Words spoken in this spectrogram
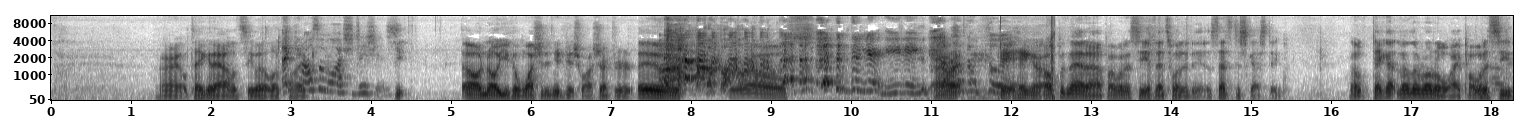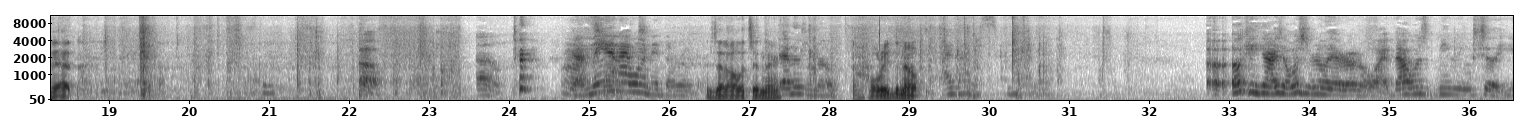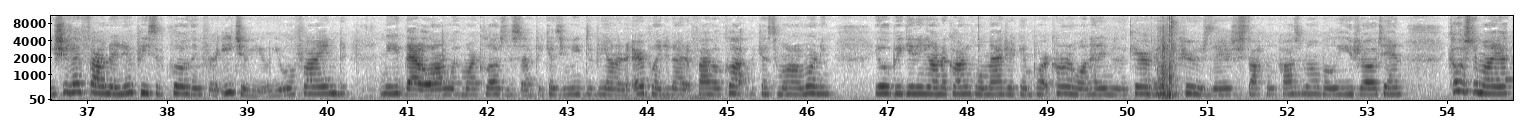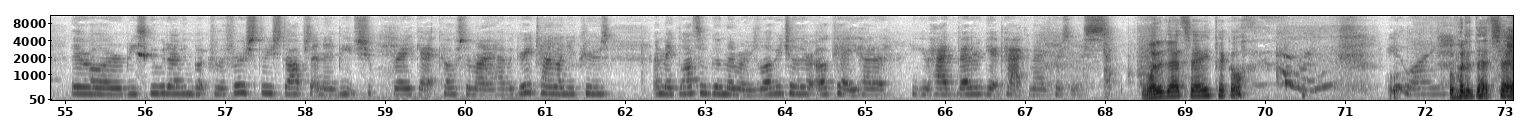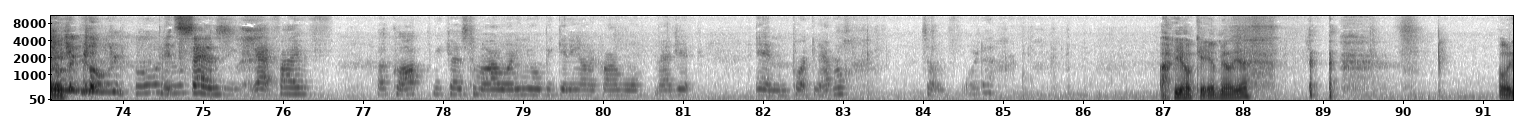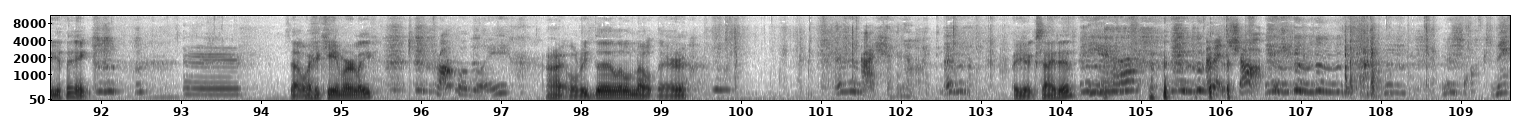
All right, we'll take it out. Let's see what it looks I can like. Also wash dishes. You- Oh no, you can wash it in your dishwasher after. Ew, gross. then you're eating. All right. off the plate. Okay, hang on. Open that up. I want to see if that's what it is. That's disgusting. Oh, take out another roto wipe. I want to see oh. that. Oh. Oh. Yeah, Oh, man, I wanted the roto. Is that all that's in there? And there's a note. Oh, we'll read the note. I got a speaker. Uh, okay, guys, it wasn't really a roto wipe. That was me being silly. You should have found a new piece of clothing for each of you. You will find need that along with more clothes and stuff because you need to be on an airplane tonight at 5 o'clock because tomorrow morning you'll be getting on a Carnival Magic in Port Canaveral and heading to the Caribbean cruise. There's a stop in Cozumel, Belize, Roatan, Costa Maya. There will be scuba diving booked for the first three stops and a beach break at Costa Maya. Have a great time on your cruise and make lots of good memories. Love each other. Okay, you had a you had better get packed. Merry Christmas. What did that say, Pickle? Are you lying? What did that say? no, no, It says at five o'clock because tomorrow morning you will be getting on a Carnival Magic in Port Canaveral, so in Florida. Are you okay, Amelia? What do you think? Is Mm, that why you came early? Probably. All right, we'll read the little note there. I have no idea. Are you excited? Yeah. I'm in shock. It shocked me.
